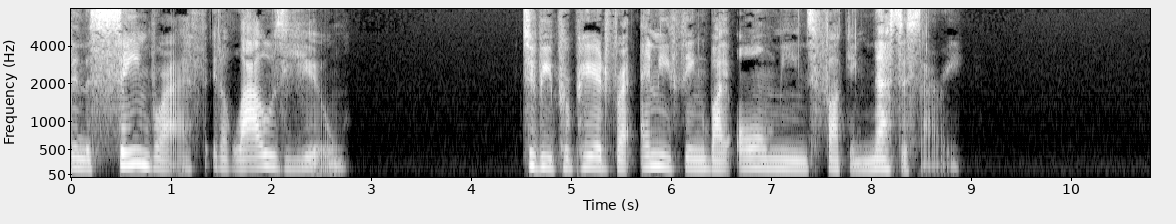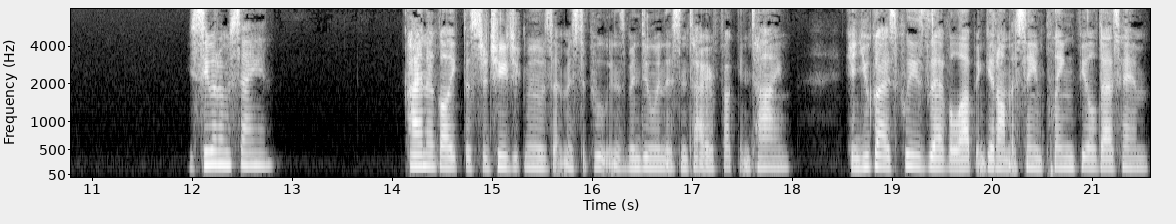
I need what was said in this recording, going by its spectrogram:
in the same breath, it allows you to be prepared for anything by all means fucking necessary. You see what I'm saying? Kind of like the strategic moves that Mr. Putin's been doing this entire fucking time. Can you guys please level up and get on the same playing field as him?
